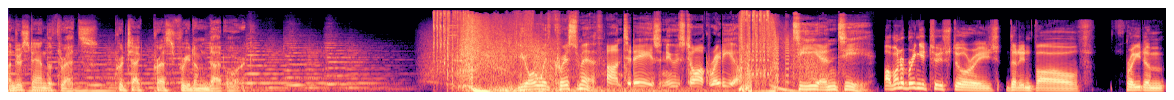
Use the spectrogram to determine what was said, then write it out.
Understand the threats. ProtectPressFreedom.org. You're with Chris Smith on today's News Talk Radio, TNT. I want to bring you two stories that involve freedom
